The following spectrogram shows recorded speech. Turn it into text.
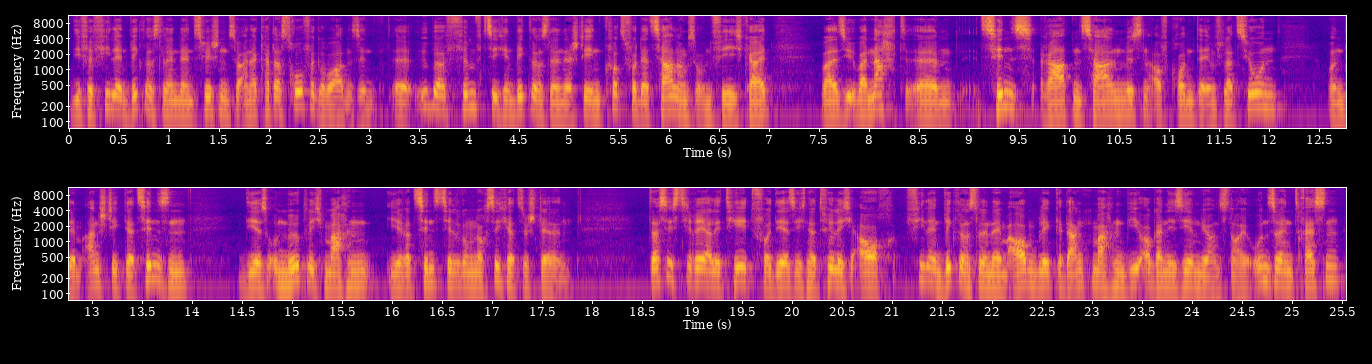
die für viele Entwicklungsländer inzwischen zu einer Katastrophe geworden sind. Äh, über 50 Entwicklungsländer stehen kurz vor der Zahlungsunfähigkeit, weil sie über Nacht äh, Zinsraten zahlen müssen aufgrund der Inflation und dem Anstieg der Zinsen, die es unmöglich machen, ihre Zinstilgung noch sicherzustellen. Das ist die Realität, vor der sich natürlich auch viele Entwicklungsländer im Augenblick Gedanken machen, wie organisieren wir uns neu. Unsere Interessen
